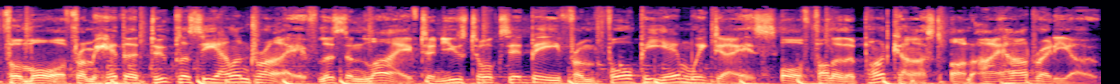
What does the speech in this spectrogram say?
For more from Heather du Plessis-Allan Drive, listen live to News Talk ZB from 4 p.m. weekdays or follow the podcast on iHeartRadio.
